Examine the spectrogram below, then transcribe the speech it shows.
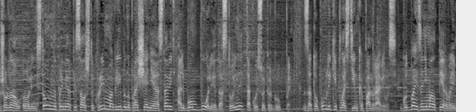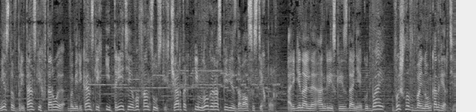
Журнал Rolling Stone, например, писал, что Cream могли бы на прощание оставить альбом более достойный такой супергруппы. Зато публике пластинка понравилась. Goodbye занимал первое место в британских, второе в американских и третье во французских чартах и много раз переиздавался с тех пор. Оригинальное английское издание Goodbye вышло в двойном конверте,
